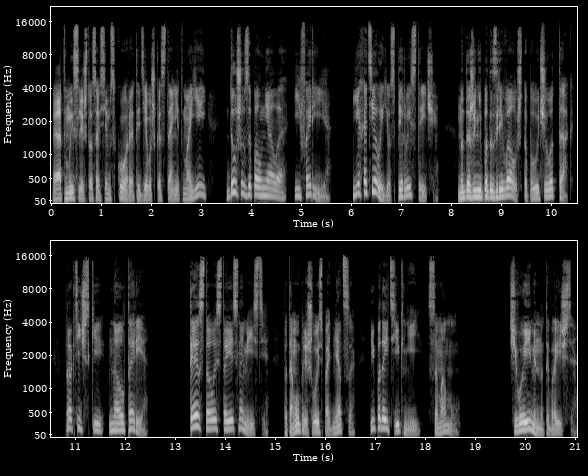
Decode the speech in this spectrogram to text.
А от мысли, что совсем скоро эта девушка станет моей, Душу заполняла эйфория. Я хотел ее с первой встречи, но даже не подозревал, что получу вот так, практически на алтаре. Тэ осталась стоять на месте, потому пришлось подняться и подойти к ней самому. «Чего именно ты боишься?»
